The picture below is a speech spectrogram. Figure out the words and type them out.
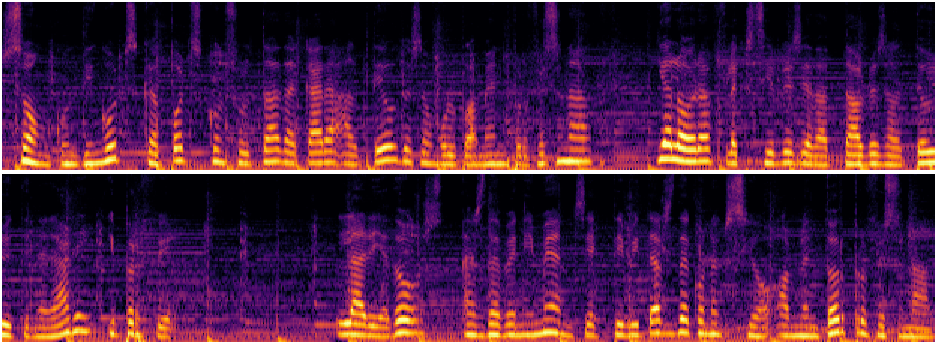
Són continguts que pots consultar de cara al teu desenvolupament professional i alhora flexibles i adaptables al teu itinerari i perfil. L'àrea 2, esdeveniments i activitats de connexió amb l'entorn professional,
